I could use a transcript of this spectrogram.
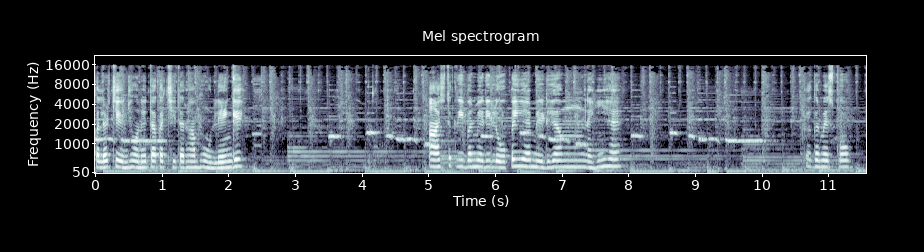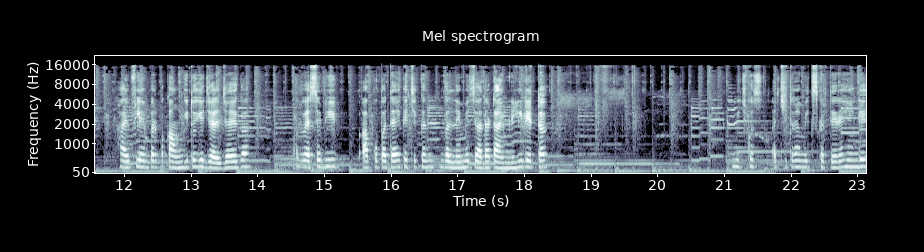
कलर चेंज होने तक अच्छी तरह भून लेंगे। आज तकरीबन मेरी लो पे ही है मीडियम नहीं है। कि अगर मैं इसको हाई फ्लेम पर पकाऊँगी तो ये जल जाएगा। और वैसे भी आपको पता है कि चिकन गलने में ज़्यादा टाइम नहीं लेता। मिर्च को अच्छी तरह मिक्स करते रहेंगे।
